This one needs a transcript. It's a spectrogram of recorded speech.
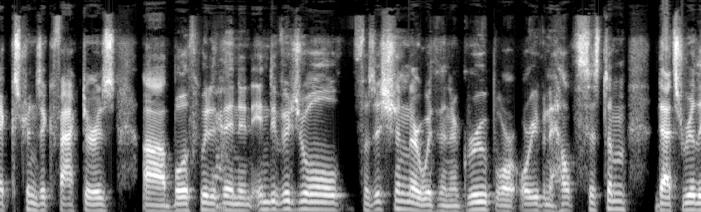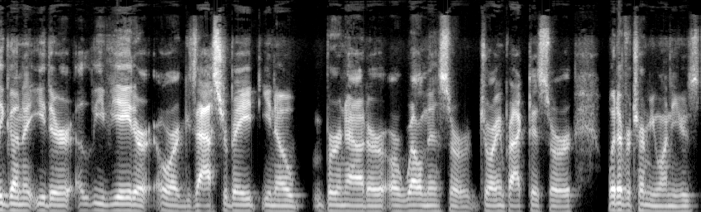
extrinsic factors, uh, both within yeah. an individual physician or within a group or, or even a health system that's really going to either alleviate or, or exacerbate, you know, burnout or, or wellness or joy in practice or whatever term you want to use.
